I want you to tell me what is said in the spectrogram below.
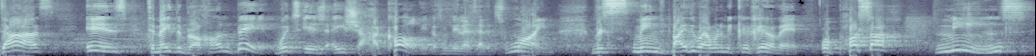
das is to make the bracha on B, which is a shahakol. He doesn't realize that it's wine. This means, by the way, I want to be clear over here. Or pasach means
